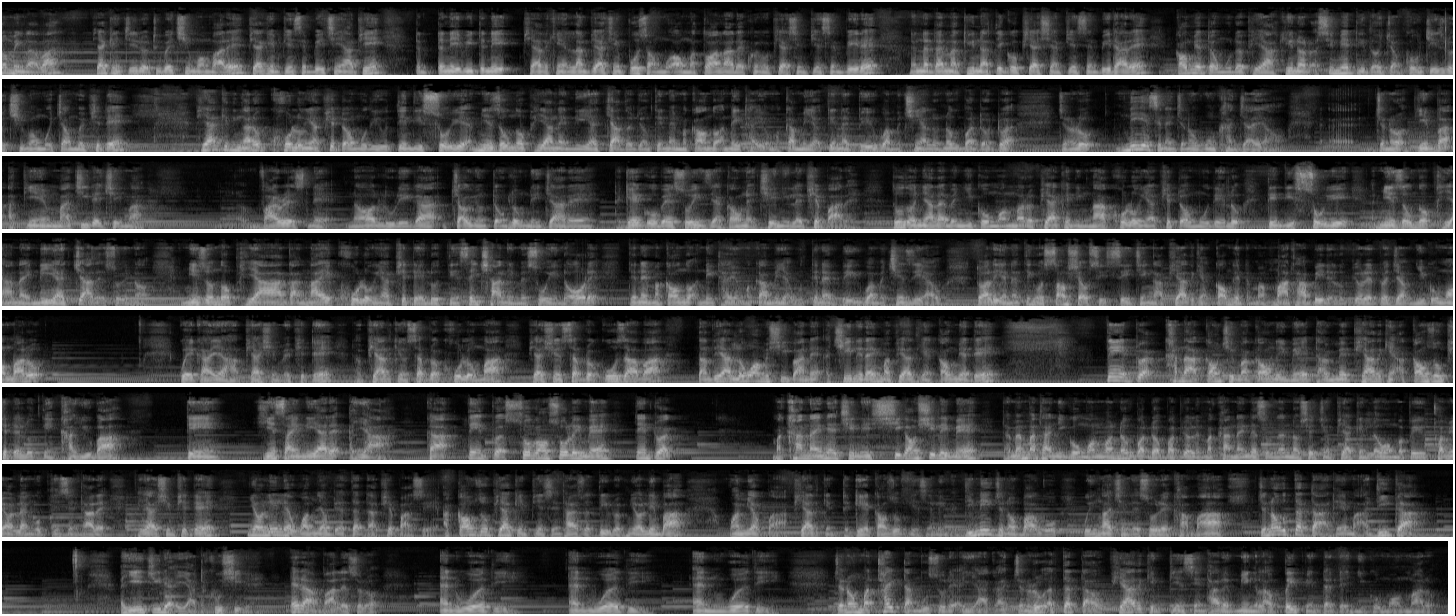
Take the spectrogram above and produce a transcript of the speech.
လုံးမင်္ဂလာပါဖျားခင်ကျေးဇူးတော်သူပဲချီးမွမ်းပါတယ်ဖျားခင်ပြင်ဆင်ပေးခြင်းအပြင်တနေ့ပြီးတနေ့ဖျားသခင်လမ်းပြခြင်းပို့ဆောင်မှုအောက်မှာတွာလာတဲ့ခွင့်ကိုဖျားရှင်ပြင်ဆင်ပေးတယ်နနက်တိုင်းမှာခိနာတစ်ကိုဖျားရှင်ပြင်ဆင်ပေးထားတယ်ကောင်းမြတ်တော်မူသောဖျားခိနာတော်အစီမြဲတည်သောကြောင့်ဂုဏ်ကျေးဇူးတော်ချီးမွမ်းမှုအကြောင်းပဲဖြစ်တယ်ဖျားခင်ငါတို့ခိုလုံရဖြစ်တော်မူသည်ဟုတင်သည်ဆို၍အမြင့်ဆုံးသောဖျားနဲ့နေရာကျသောကြောင့်တင်း၌မကောင်းသောအနိဋ္ဌယောမကပ်မရောက်တင်း၌ဘေးဥပမချင်းရလို့နှုတ်ဘတ်တော်အတွက်ကျွန်တော်တို့နေ့ရက်စဉ်နဲ့ကျွန်တော်ဝန်ခံကြရအောင်အဲ ကျွန်တော်အပြင်ဘက်အပြင်မှာကြည့်တဲ့အချိန်မှာ virus နဲ့เนาะလူတွေကကြောက်ရွံတုန်လှုပ်နေကြတယ်တကယ်ကိုပဲစိုးရင်စရာကောင်းတဲ့အခြေအနေလည်းဖြစ်ပါတယ် သို့တော်ညာလည်းပဲညီကိုမောင်မတို့ဖျားခင်ဒီငါခိုးလုံးရဖြစ်တော်မူတယ်လို့တင်ဒီဆို၍အမြင့်ဆုံးသောဖျားနိုင်နေရကြတယ်ဆိုရင်တော့အမြင့်ဆုံးသောဖျားကငါရဲ့ခိုးလုံးရဖြစ်တယ်လို့တင်စိတ်ချနေမယ်ဆိုရင်တော့တဲ့တင်းနဲ့မကောင်းသောအနေထားရောမကမရဘူးတင်းနဲ့ဘေးဥပမချင်းစေရဘူးတွားလျက်နဲ့တင်းကိုစောင့်ရှောက်စေစေခြင်းကဖျားတကယ်ကောင်းကင်တမမှားထားပေးတယ်လို့ပြောတဲ့အတွက်ကြောင့်ညီကိုမောင်မတို့ကွဲကာယဟာဖျားရှင်ပဲဖြစ်တယ်။ဖျားသခင်ဆက်ပြီးတော့ခိုးလုံးမှာဖျားရှင်ဆက်ပြီးတော့ကိုးစားပါ တန်တရားလုံးဝမရှိပါနဲ့အခြေအနေတိုင်းမှာဘုရားသခင်ကောင်းမြတ်တယ်။သင်အတွက်ခဏကောင်းချင်မှကောင်းနိုင်မယ်ဒါပေမဲ့ဘုရားသခင်အကောင်းဆုံးဖြစ်တယ်လို့သင်ခံယူပါ။သင်ရင်ဆိုင်နေရတဲ့အရာကသင်အတွက်စိုးကောင်းစိုးလိမ့်မယ်။သင်အတွက်မခံနိုင်တဲ့အခြေအနေရှိကောင်းရှိလိမ့်မယ်ဒါပေမဲ့မှတ်ထားညီကောင်မောင်မနှုတ်ဘတ်တော့ဘာပြောလဲမခံနိုင်တဲ့စုံစမ်းနောက်ဆက်ခြင်းဘုရားခင်လုံးဝမပေးဘူးထွတ်မြောက်လမ်းကိုပြင်ဆင်ထားတဲ့ဘုရားရှင်ဖြစ်တယ်ညှော်လင့်လက်ဝမ်းမြောက်တဲ့အသက်တာဖြစ်ပါစေအကောင်းဆုံးဘုရားခင်ပြင်ဆင်ထားဆိုသိပြီးတော့ညှော်လင့်ပါ ဝမ်းမြောက်ပါဘုရားသခင်တကယ်ကောင်းဆုံးပြင်ဆင်လိမ့်မယ်ဒီနေ့ကျွန်တော်ဘာကိုဝင်ငှချင်လဲဆိုတဲ့အခါမှာကျွန်တော်သက်တာထဲမှာအဓိကအရေးကြီးတဲ့အရာတစ်ခုရှိတယ်အဲ့ဒါဘာလဲဆိုတော့ unworthy unworthy unworthy ကျွန်တော်မထိုက်တန်ဘူးဆိုတဲ့အရာကကျွန်တော်တို့အသက်တာကိုဘုရားသခင်ပြင်ဆင်ထားတဲ့မင်္ဂလာကိုပိတ်ပင်တတ်တဲ့ညီကိုမောင်မတော်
